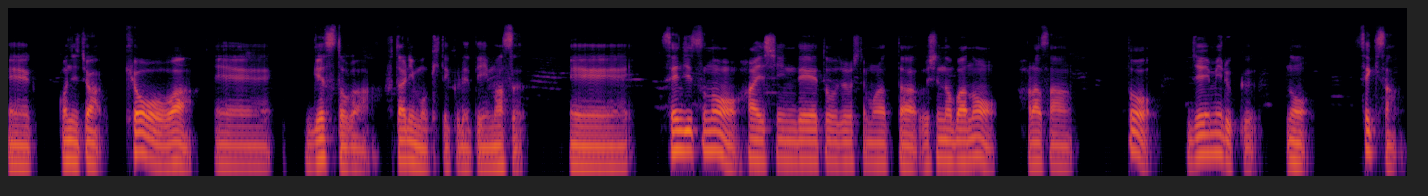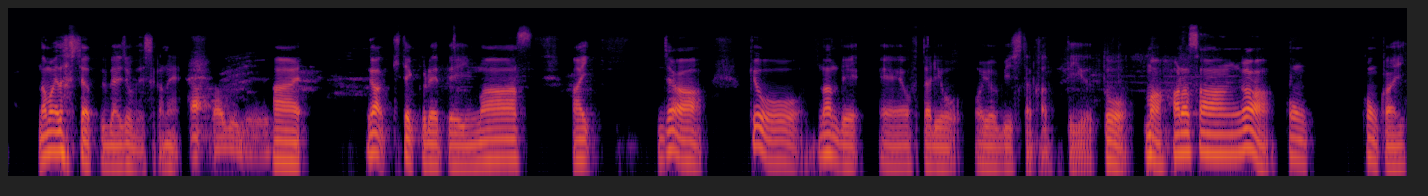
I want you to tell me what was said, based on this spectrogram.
えーこんにちは。今日は、えーゲストが2人も来てくれています。えー先日の配信で登場してもらった牛の場の原さんと J ミルクの関さん。名前出しちゃって大丈夫でしたかね？あ、大丈夫です。はい。が来てくれています。はい。じゃあ、今日、なんで、えーお二人をお呼びしたかっていうと、まあ、原さんが今今回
